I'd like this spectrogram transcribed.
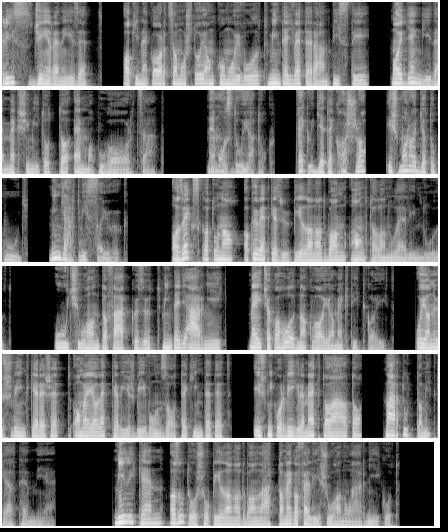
Krisz Jane-re nézett, akinek arca most olyan komoly volt, mint egy veterán tiszté, majd gyengéden megsimította Emma puha arcát. Ne mozduljatok, feküdjetek hasra, és maradjatok úgy, mindjárt visszajövök. Az ex-katona a következő pillanatban hangtalanul elindult. Úgy suhant a fák között, mint egy árnyék, mely csak a holdnak vallja meg titkait. Olyan ösvényt keresett, amely a legkevésbé vonza a tekintetet, és mikor végre megtalálta, már tudta, mit kell tennie. Milliken az utolsó pillanatban látta meg a felé suhanó árnyékot.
